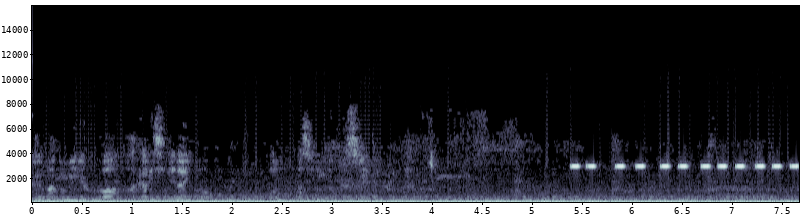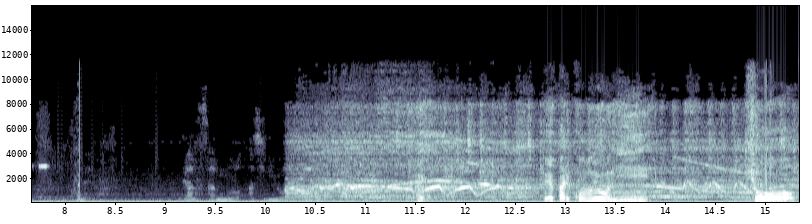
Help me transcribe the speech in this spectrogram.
車の魅力は計り知れないとこの走りが欲しい。ガンさんの走りをはい。やっぱりこのように今日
